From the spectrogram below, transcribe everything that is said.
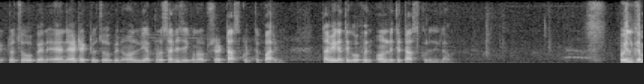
একটা হচ্ছে ওপেন অ্যান্ড অ্যাড একটা হচ্ছে ওপেন অনলি আপনারা চাইলে যে কোনো অপশনে টাচ করতে পারেন। তো আমি এখান থেকে ওপেন অনলিতে টাচ করে দিলাম। ওয়েলকাম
